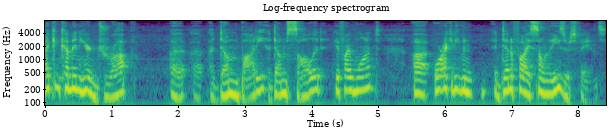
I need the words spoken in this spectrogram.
I can come in here and drop a, a, a dumb body, a dumb solid if I want. Uh, or I could even identify some of these as fans.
